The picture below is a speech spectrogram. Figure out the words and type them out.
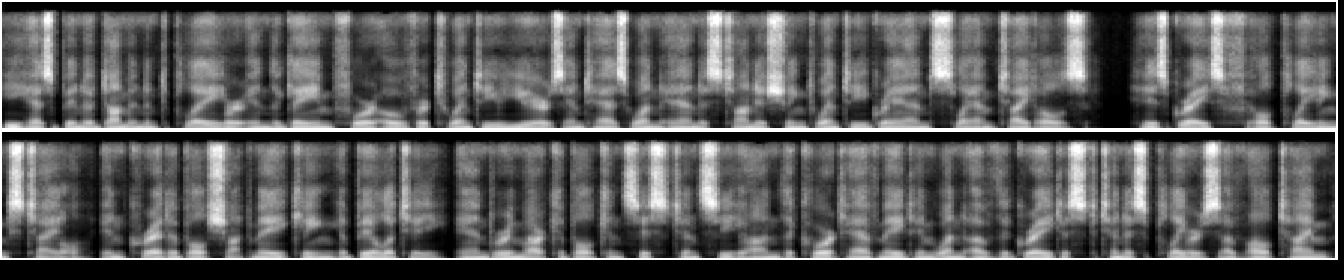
He has been a dominant player in the game for over 20 years and has won an astonishing 20 Grand Slam titles. His graceful playing style, incredible shot making ability, and remarkable consistency on the court have made him one of the greatest tennis players of all time.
